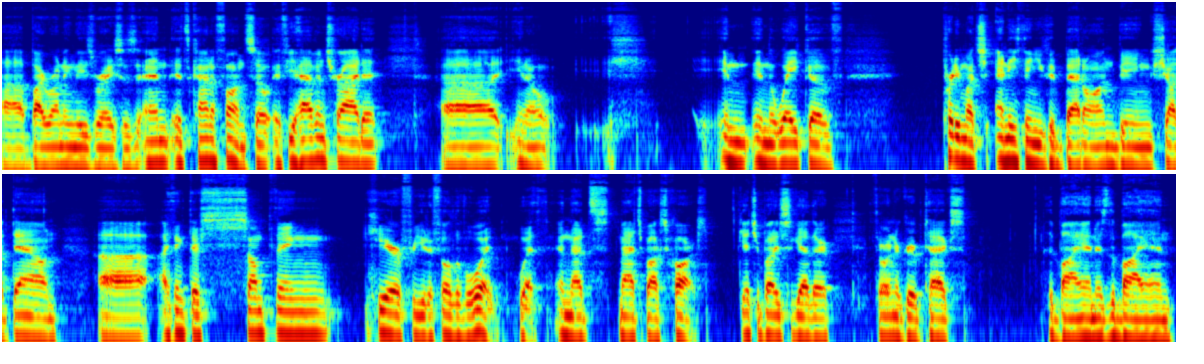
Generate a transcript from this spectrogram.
uh, by running these races, and it's kind of fun. So if you haven't tried it, uh, you know, in in the wake of pretty much anything you could bet on being shut down. Uh, I think there's something here for you to fill the void with, and that's Matchbox Cars. Get your buddies together, throw in a group text. The buy-in is the buy-in.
